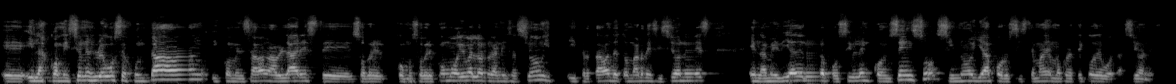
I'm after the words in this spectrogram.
Eh, y las comisiones luego se juntaban y comenzaban a hablar este, sobre, como, sobre cómo iba la organización y, y trataban de tomar decisiones en la medida de lo posible en consenso, sino ya por sistema democrático de votaciones.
